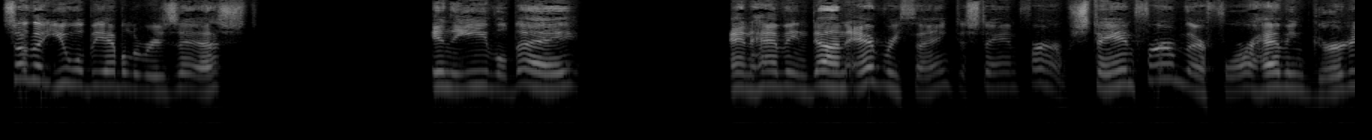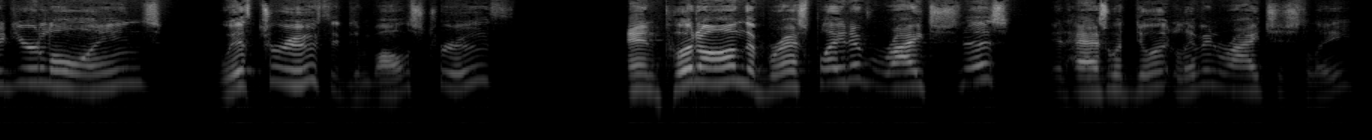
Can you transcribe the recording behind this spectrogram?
So that you will be able to resist in the evil day and having done everything to stand firm. Stand firm, therefore, having girded your loins with truth, it involves truth, and put on the breastplate of righteousness. It has with doing living righteously,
